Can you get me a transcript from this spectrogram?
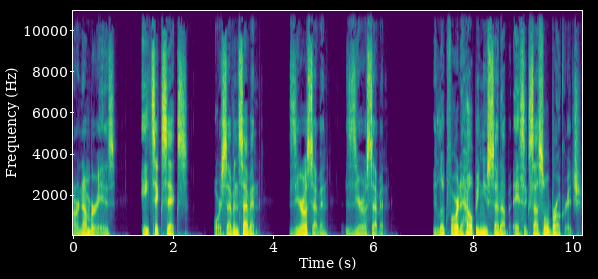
Our number is 866 477 0707. We look forward to helping you set up a successful brokerage.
